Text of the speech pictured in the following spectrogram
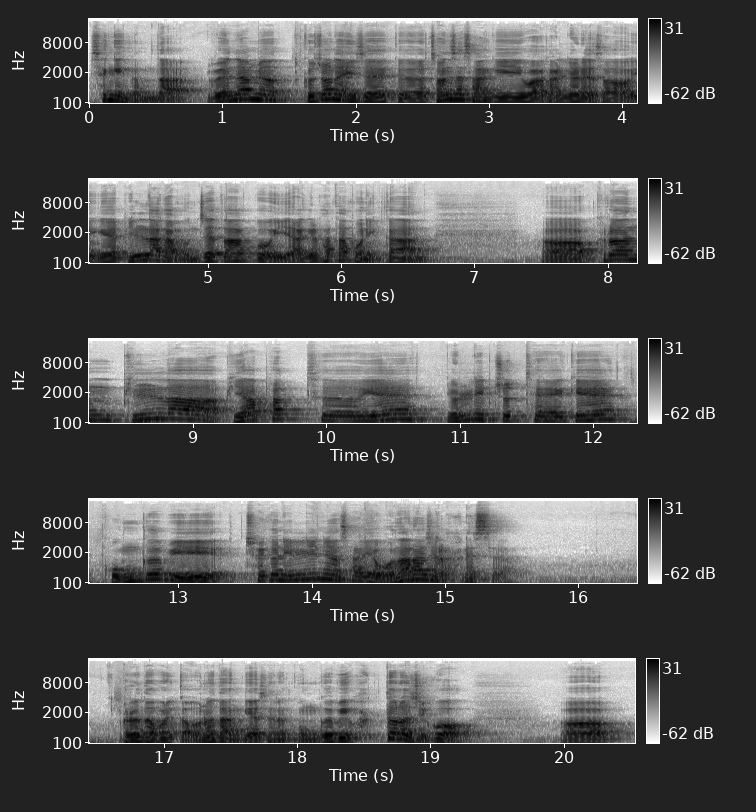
생긴 겁니다. 왜냐하면 그 전에 이제 그 전세 사기와 관련해서 이게 빌라가 문제다고 이야기를 하다 보니까 어, 그런 빌라 비아파트의 연립주택의 공급이 최근 1, 2년 사이에 원활하지를 않았어요. 그러다 보니까 어느 단계에서는 공급이 확 떨어지고 어,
